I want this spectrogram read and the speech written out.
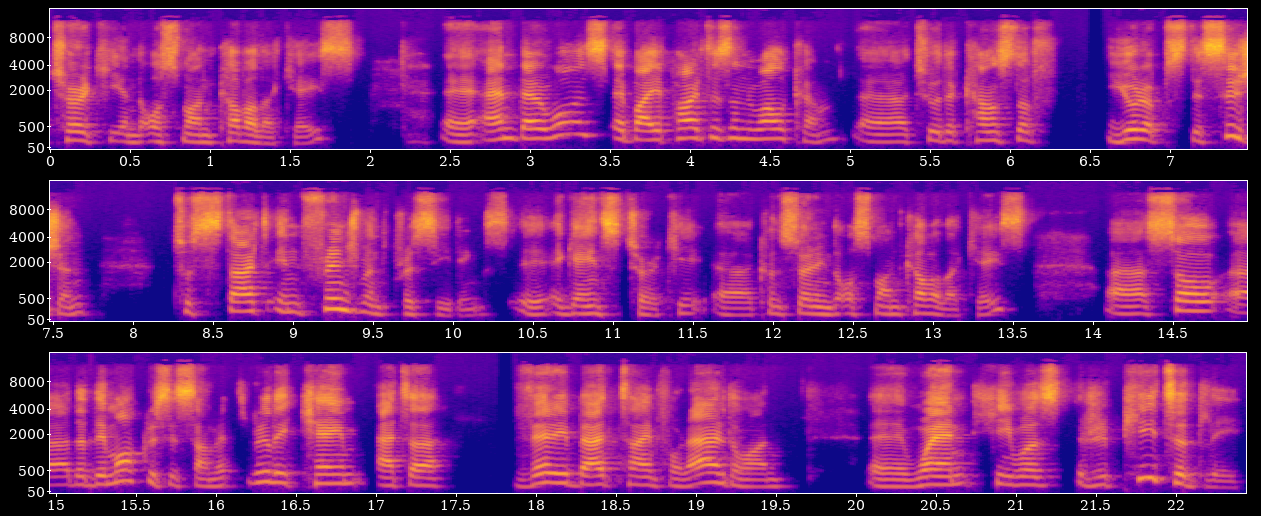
Turkey and the Osman Kavala case. and there was a bipartisan welcome to the Council of Europe's decision to start infringement proceedings against Turkey uh, concerning the Osman Kavala case. Uh, so uh, the Democracy Summit really came at a very bad time for Erdogan uh, when he was repeatedly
